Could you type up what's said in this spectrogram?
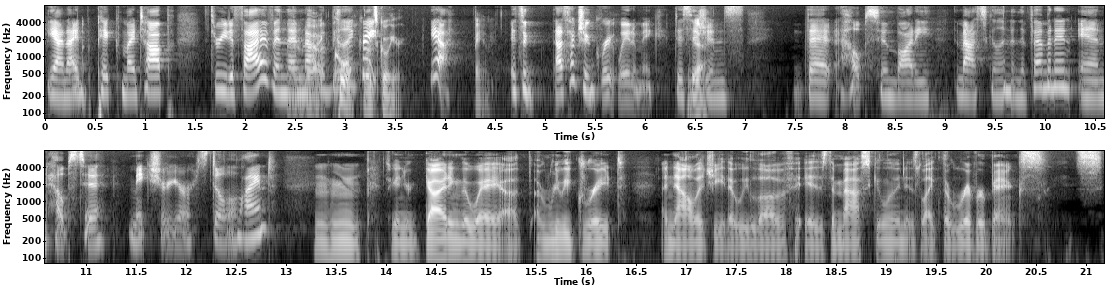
Yeah, and I'd pick my top three to five, and then And that like, would be cool, like, great. let's go here. Yeah, Bam. it's a that's actually a great way to make decisions that helps to embody the masculine and the feminine, and helps to make sure you're still aligned. Mm-hmm. So again, you're guiding the way. Uh, a really great analogy that we love is the masculine is like the riverbanks. It's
